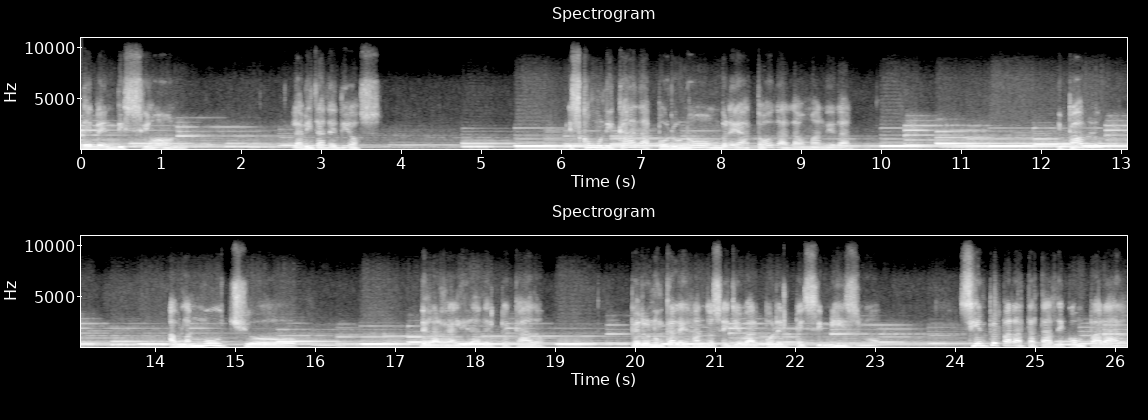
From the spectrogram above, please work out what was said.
de bendición. La vida de Dios es comunicada por un hombre a toda la humanidad. Y Pablo habla mucho de la realidad del pecado, pero nunca dejándose llevar por el pesimismo, siempre para tratar de comparar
